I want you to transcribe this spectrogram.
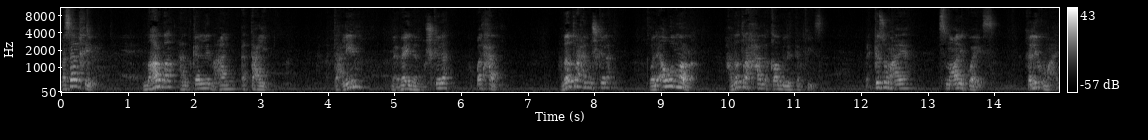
مساء الخير. النهاردة هنتكلم عن التعليم. التعليم ما بين المشكلة والحل. هنطرح المشكلة ولأول مرة هنطرح حل قابل للتنفيذ ركزوا معايا اسمعوني كويس. خليكم معايا.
